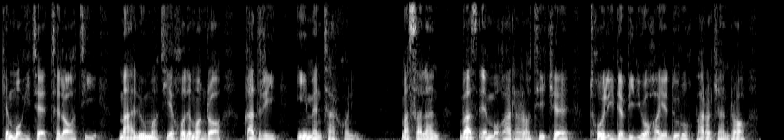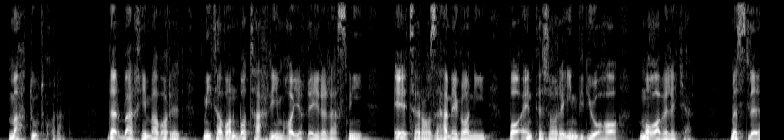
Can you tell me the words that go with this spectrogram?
که محیط اطلاعاتی معلوماتی خودمان را قدری ایمنتر کنیم. مثلا وضع مقرراتی که تولید ویدیوهای دروغ پراکن را محدود کند. در برخی موارد می‌توان با تحریم های غیر رسمی اعتراض همگانی با انتشار این ویدیوها مقابله کرد. مثل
